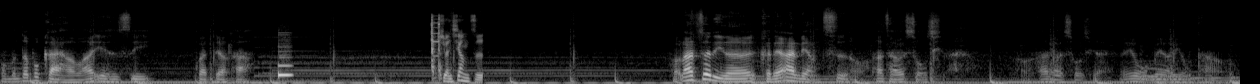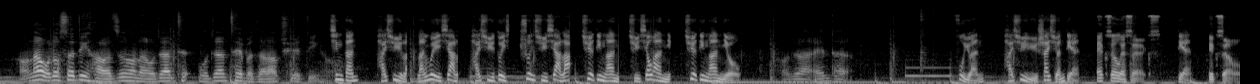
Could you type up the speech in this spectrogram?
我们都不改好吧？ESC 关掉它。选项子好，那这里呢，可能要按两次哦，它才会收起来。好，它才会收起来，因为我没有要用它哦。好，那我都设定好了之后呢，我就按 tab 我就按 tab 找到确定哦，清单排序了栏位下排序对顺序下拉确定按取消按钮确定按钮我就按 enter。复原排序与筛选点 XLSX. 点 Excel.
